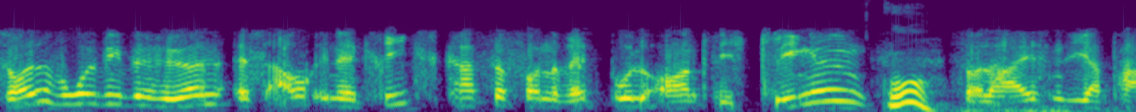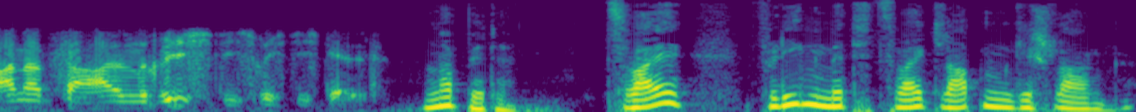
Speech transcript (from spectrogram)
soll wohl, wie wir hören, es auch in der Kriegskasse von Red Bull ordentlich klingeln. Oh. Soll heißen, die Japaner zahlen richtig, richtig Geld. Na bitte. Zwei Fliegen mit zwei Klappen geschlagen.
